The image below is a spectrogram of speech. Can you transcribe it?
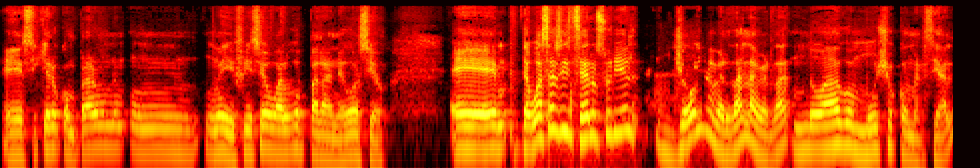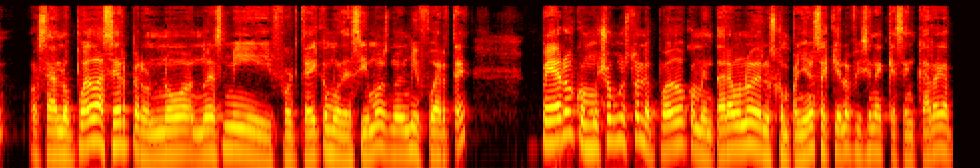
eh, si quiero comprar un, un, un, edificio o algo para negocio. Eh, te voy a ser sincero, Suriel. Yo, la verdad, la verdad, no hago mucho comercial. O sea, lo puedo hacer, pero no, no es mi fuerte, como decimos, no es mi fuerte. Pero con mucho gusto le puedo comentar a uno de los compañeros aquí en la oficina que se encarga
